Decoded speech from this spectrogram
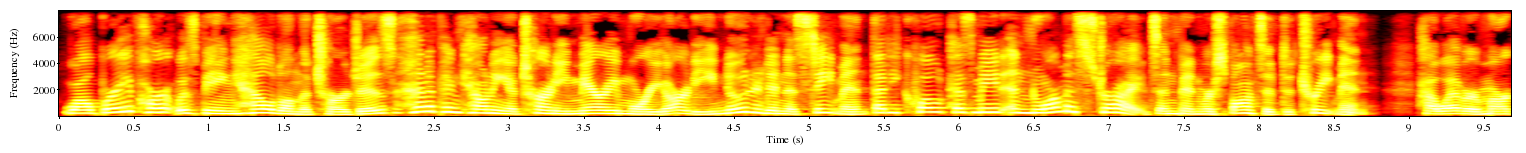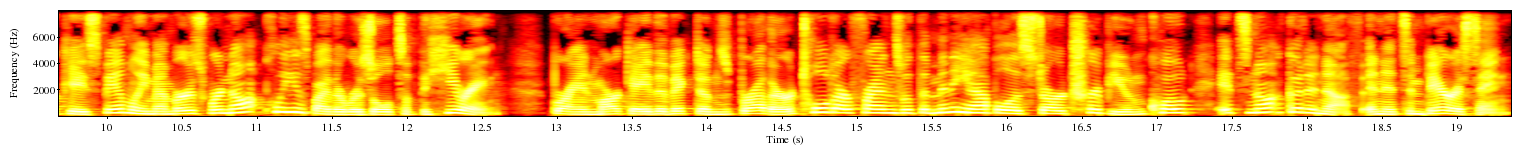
While Braveheart was being held on the charges, Hennepin County Attorney Mary Moriarty noted in a statement that he, quote, has made enormous strides and been responsive to treatment. However, Markey's family members were not pleased by the results of the hearing. Brian Markey, the victim's brother, told our friends with the Minneapolis Star Tribune, quote, it's not good enough and it's embarrassing.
